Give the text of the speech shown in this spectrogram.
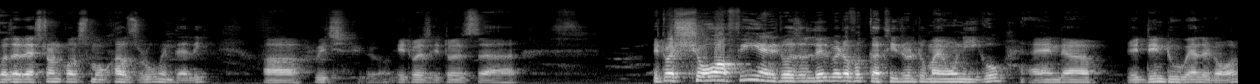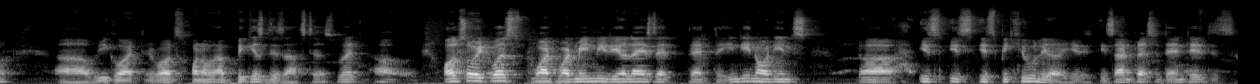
was a restaurant called Smokehouse Room in Delhi, uh, which you know, it was it was uh, it was show offy and it was a little bit of a cathedral to my own ego, and uh, it didn't do well at all. Uh, we got it was one of our biggest disasters, but uh, also it was what what made me realize that that the Indian audience uh, is is is peculiar, is, unprecedented, is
